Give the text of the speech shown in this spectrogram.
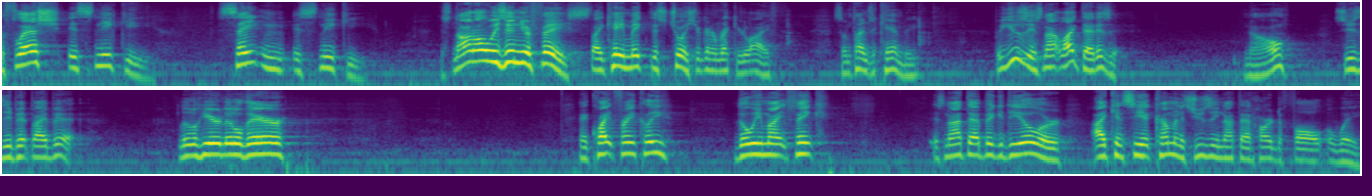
The flesh is sneaky. Satan is sneaky. It's not always in your face, like, hey, make this choice, you're going to wreck your life. Sometimes it can be. But usually it's not like that, is it? No. It's usually bit by bit. Little here, little there. And quite frankly, though we might think it's not that big a deal or I can see it coming, it's usually not that hard to fall away.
